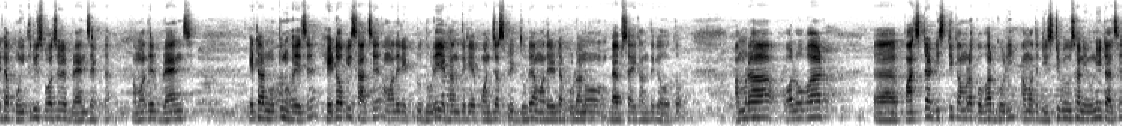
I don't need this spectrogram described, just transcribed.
এটা পঁয়ত্রিশ বছরের ব্রাঞ্চ একটা। আমাদের ব্রাঞ্চ এটা নতুন হয়েছে। হেড অফিস আছে আমাদের একটু দূরে এখান থেকে পঞ্চাশ ফিট দূরে আমাদের এটা পুরানো ব্যবসা এখান থেকে হতো। আমরা অল ওভার পাঁচটা ডিস্ট্রিক্ট আমরা কভার করি। আমাদের ডিস্ট্রিবিউশন ইউনিট আছে।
